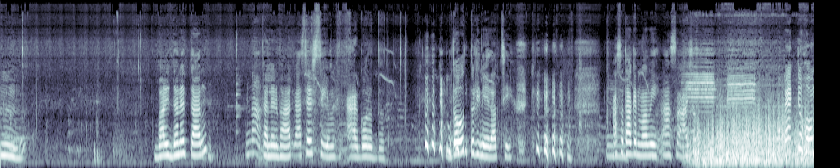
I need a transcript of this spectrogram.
হুম। বাড়ির ধানের চাল চালের ভাত। গাছের সিম আর গরুর দুধ। দৌত্তরি নিয়ে যাচ্ছি। আচ্ছা থাকেন মামি। আচ্ছা আইসো ব্যাক টু হোম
